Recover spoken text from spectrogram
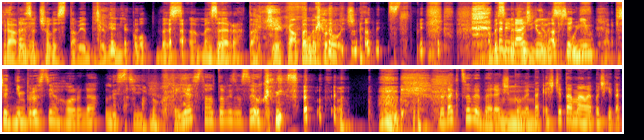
právě vztahy. začali stavět dřevěný plot bez uh, mezer, takže chápeme proč. Aby si Tady náš nepořídili dům a před ním, fukar. před ním prostě horda listí. Ano. Je, Saltovi zase uklízel. No tak co vybereš. Kovi? Tak ještě tam máme, počkej, tak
